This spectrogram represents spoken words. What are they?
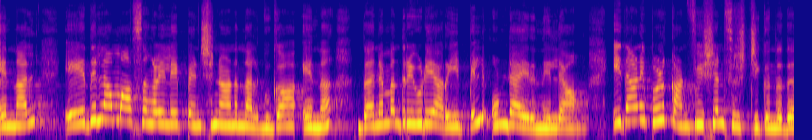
എന്നാൽ ഏതെല്ലാം മാസങ്ങളിലെ പെൻഷനാണ് നൽകുക എന്ന് ധനമന്ത്രിയുടെ അറിയിപ്പിൽ ഉണ്ടായിരുന്നില്ല. ഇതാണിപ്പോൾ കൺഫ്യൂഷൻ സൃഷ്ടിക്കുന്നത്.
